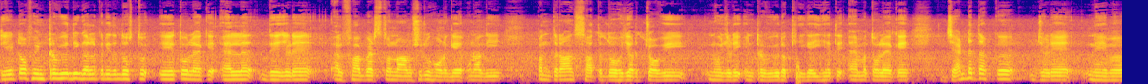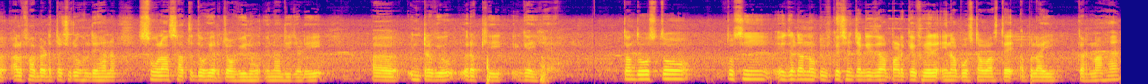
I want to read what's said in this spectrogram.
ਡੇਟ ਆਫ ਇੰਟਰਵਿਊ ਦੀ ਗੱਲ ਕਰੀਏ ਤਾਂ ਦੋਸਤੋ ਏ ਤੋਂ ਲੈ ਕੇ ਐਲ ਦੇ ਜਿਹੜੇ ਅਲਫਾਬੈਟਸ ਤੋਂ ਨਾਮ ਸ਼ੁਰੂ ਹੋਣਗੇ ਉਹਨਾਂ ਦੀ 15 7 2024 ਨੂੰ ਜਿਹੜੀ ਇੰਟਰਵਿਊ ਰੱਖੀ ਗਈ ਹੈ ਤੇ ਐਮ ਤੋਂ ਲੈ ਕੇ ਜ਼ੈਡ ਤੱਕ ਜਿਹੜੇ ਨੇਮ ਅਲਫਾਬੈਟ ਤੋਂ ਸ਼ੁਰੂ ਹੁੰਦੇ ਹਨ 16 7 2024 ਨੂੰ ਇਹਨਾਂ ਦੀ ਜਿਹੜੀ ਇੰਟਰਵਿਊ ਰੱਖੀ ਗਈ ਹੈ। ਤਾਂ ਦੋਸਤੋ, ਤੁਸੀਂ ਇਹ ਜਿਹੜਾ ਨੋਟੀਫਿਕੇਸ਼ਨ ਚੰਗੀ ਤਰ੍ਹਾਂ ਪੜ੍ਹ ਕੇ ਫਿਰ ਇਹਨਾਂ ਪੋਸਟਾਂ ਵਾਸਤੇ ਅਪਲਾਈ ਕਰਨਾ ਹੈ।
